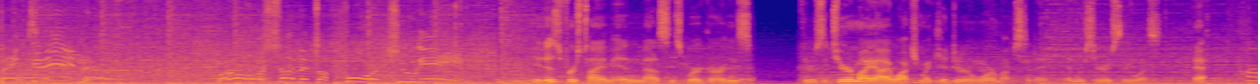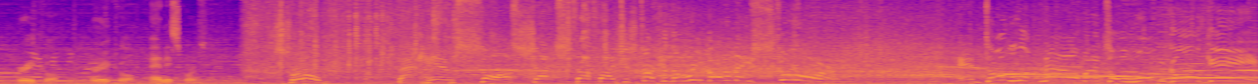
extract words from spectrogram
banked it in. But all of a sudden, it's a 4-2 game. It is first time in Madison Square Gardens. There's a tear in my eye watching my kid during warm-ups today, and there seriously was. Yeah, very cool, very cool. And he scores. Strome, backhand sauce, shot stopped by Shesterkin, the rebound, and they score! And don't look now, but it's a one-goal game.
